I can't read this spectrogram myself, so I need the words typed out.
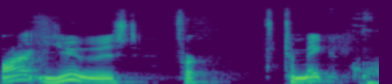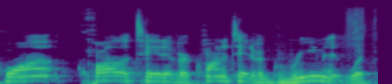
aren't used for to make qual qualitative or quantitative agreement with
